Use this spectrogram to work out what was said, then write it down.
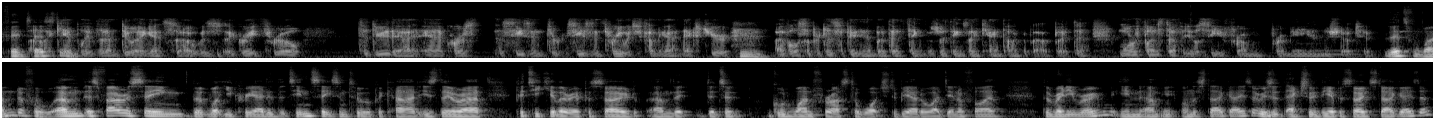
fantastic. Uh, I can't believe that I'm doing it. So it was a great thrill to do that, and of course, the season th- season three, which is coming out next year, hmm. I've also participated in. But that thing, those are things I can't talk about. But uh, more fun stuff that you'll see from from me in the show too. That's wonderful. Um, as far as seeing the what you created that's in season two of Picard, is there a particular episode um, that that's a good one for us to watch to be able to identify the ready room in, um, in on the Stargazer? Is it actually the episode Stargazer?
